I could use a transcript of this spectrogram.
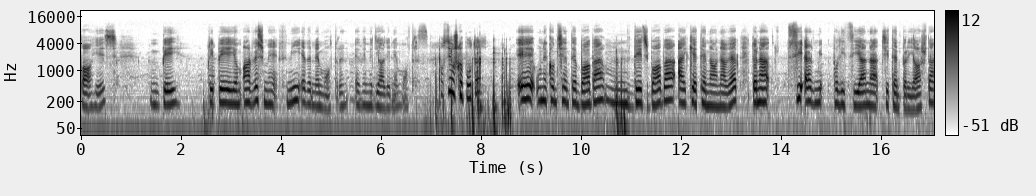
pa hiç. Pej, pri Peje jom ardh veç me fëmijë edhe me motrën, edhe me djalin e motrës. Po si u shkëputët? E, unë kom qenë te baba, vdeq baba, ai ke te nana vet, do na si erdh Policia na qiten përjashta,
